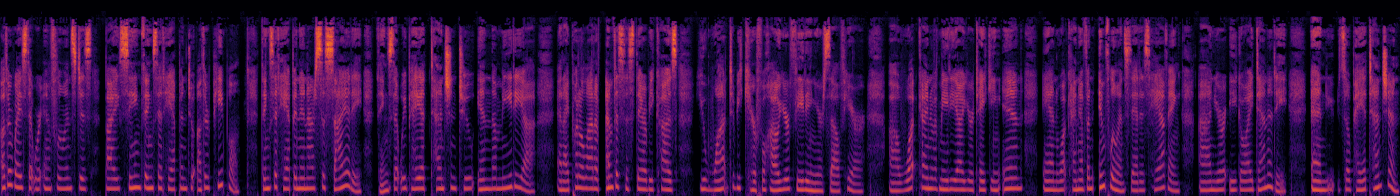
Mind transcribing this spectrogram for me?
Other ways that we're influenced is by seeing things that happen to other people, things that happen in our society, things that we pay attention to in the media. And I put a lot of emphasis there because you want to be careful how you're feeding yourself here, uh, what kind of media you're taking in, and what kind of an influence that is having on your ego identity. And you, so pay attention.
